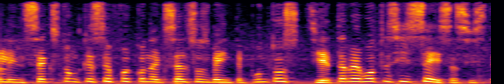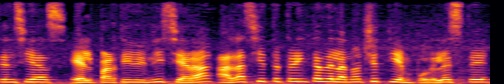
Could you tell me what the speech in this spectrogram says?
Colin Sexton que se fue con excelsos 20 puntos, 7 rebotes y 6 asistencias. El partido iniciará a las 7.30 de la noche tiempo del este.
